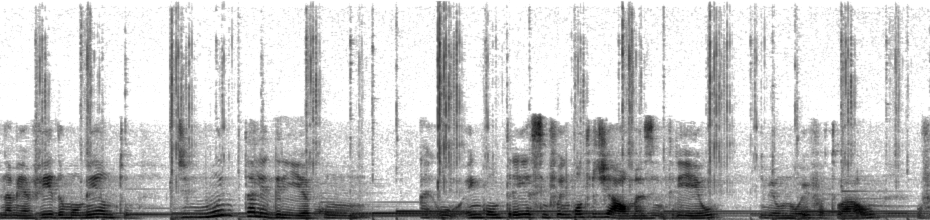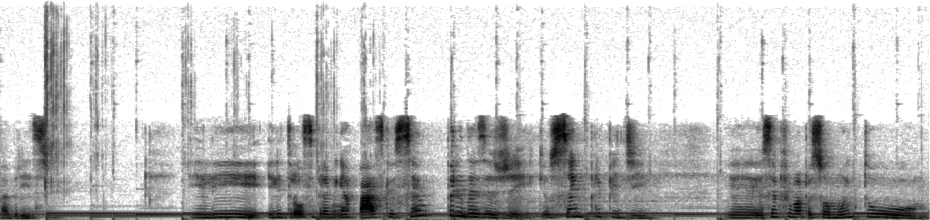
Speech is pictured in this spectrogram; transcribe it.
na minha vida um momento de muita alegria com eu encontrei assim foi um encontro de almas entre eu e meu noivo atual o Fabrício, ele, ele trouxe para mim a paz que eu sempre desejei, que eu sempre pedi. É, eu sempre fui uma pessoa muito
